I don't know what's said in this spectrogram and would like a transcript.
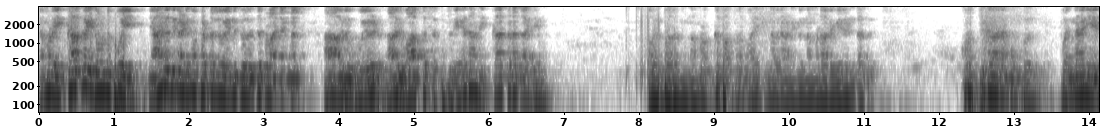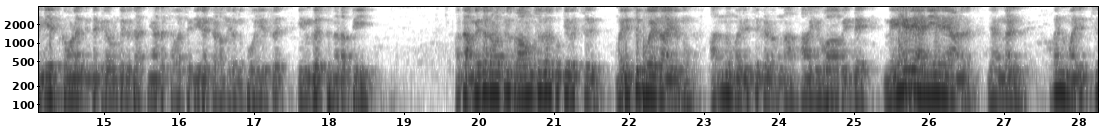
നമ്മുടെ ഇക്കാക്ക ഇതുകൊണ്ട് പോയി. ഞാനതിന് അടിമപ്പെട്ടല്ലോ എന്ന് ചോദിച്ചപ്പോഴാണ് ഞങ്ങൾ ആ ഒരു വേർഡ് ആ ഒരു വാക്ക് ശ്രദ്ധിച്ചത്. ഏതാണ് ഇക്കാക്കയുടെ കാര്യം? അവൻ പറഞ്ഞു നമ്മളൊക്കെ പത്രം വായിക്കുന്നവരാണെങ്കിൽ നമ്മുടെ അറിവിലുണ്ടത്. കുറച്ചു കാലം മുമ്പ് പൊന്നാനി എം ഇ എസ് കോളേജിന്റെ ഗ്രൗണ്ടിൽ ഒരു അജ്ഞാത ശവശരീരം കിടന്നിരുന്നു. പോലീസ് ഇൻക്വസ്റ്റ് നടത്തി. അത് അമിത ഡോസിൽ ബ്രൗൺ ഷുഗർ കുത്തിവെച്ച് മരിച്ചു പോയതായിരുന്നു. അന്ന് മരിച്ചു കിടന്ന ആ യുവാവിന്റെ നേരെ അനിയനെയാണ് ഞങ്ങൾ അവൻ മരിച്ച്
